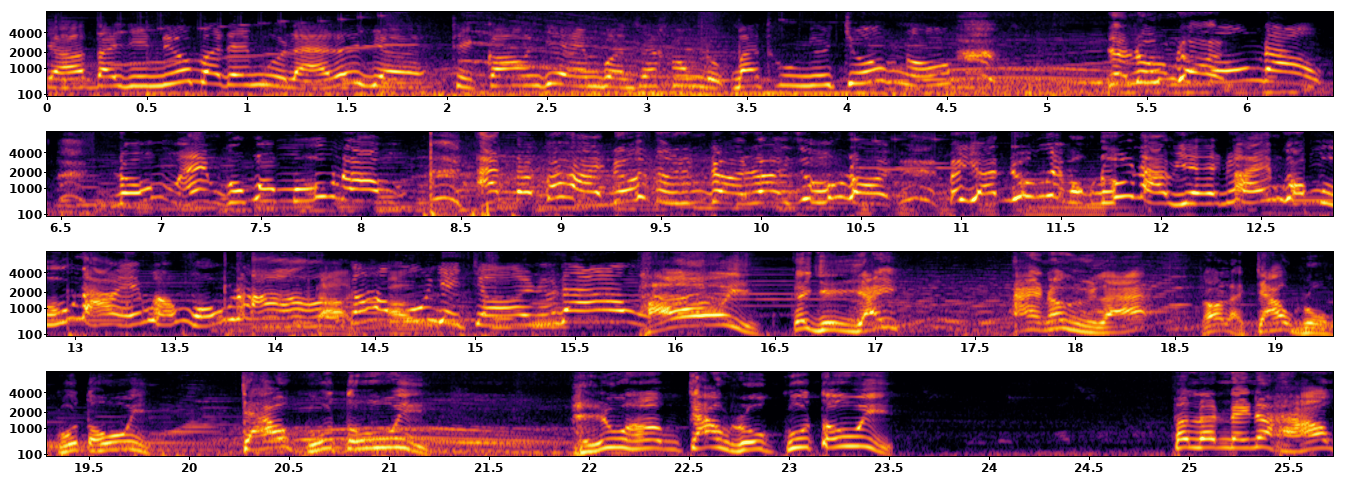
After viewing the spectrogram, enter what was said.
Dạ tại vì nếu ba đem người lạ đó về Thì con với em Bình sẽ không được ba thương như trước nữa dạ đúng rồi. Không muốn đâu. Đúng em cũng không muốn đâu. Anh đã có hai đứa từ trên trời rơi xuống rồi. Bây giờ anh rước thêm một đứa nào về nữa em không muốn đâu em không muốn đâu. Trời Con không ơi. muốn về trời nữa đâu. Thôi Cái gì vậy? Ai nói người lạ? Đó là cháu ruột của tôi. Cháu của tôi. Hiểu không? Cháu ruột của tôi. Nó lên đây nó học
